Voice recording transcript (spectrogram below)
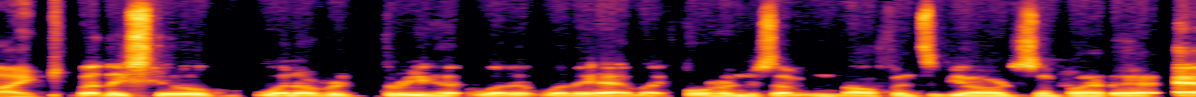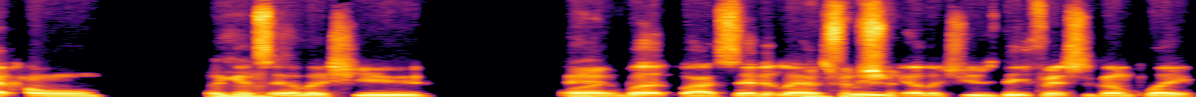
like, but they still went over three. What what they have like four hundred something offensive yards, something like that, at home mm-hmm. against LSU. And but I said it last week. It. LSU's defense is going to play.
